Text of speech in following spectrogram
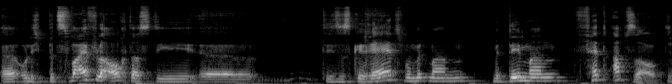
Äh, Und ich bezweifle auch, dass die, äh, dieses Gerät, womit man, mit dem man Fett absaugt,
